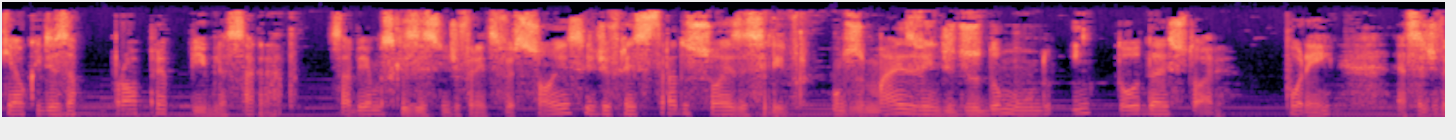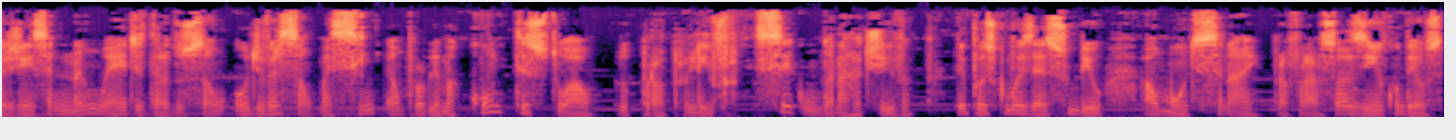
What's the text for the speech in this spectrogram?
que é o que diz a própria Bíblia Sagrada. Sabemos que existem diferentes versões e diferentes traduções desse livro, um dos mais vendidos do mundo em toda a história. Porém, essa divergência não é de tradução ou de versão, mas sim é um problema contextual do próprio livro. Segundo a narrativa, depois que Moisés subiu ao Monte Sinai para falar sozinho com Deus,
